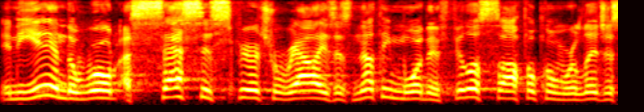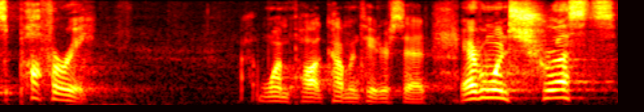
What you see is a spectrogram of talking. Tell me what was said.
In the end, the world assesses spiritual realities as nothing more than philosophical and religious puffery. One commentator said. Everyone trusts,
